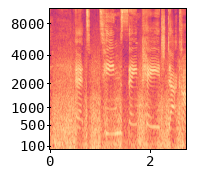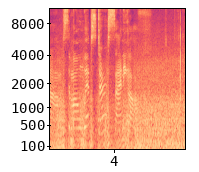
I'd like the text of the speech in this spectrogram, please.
at teamsamepage.com. Simone Webster, signing off.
